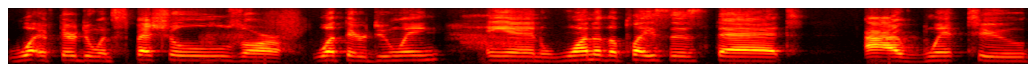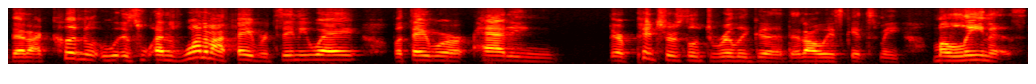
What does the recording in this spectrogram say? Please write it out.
what if they're doing specials or what they're doing. And one of the places that I went to that I couldn't, it's, and one of my favorites anyway, but they were having their pictures looked really good. That always gets me. Molina's.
